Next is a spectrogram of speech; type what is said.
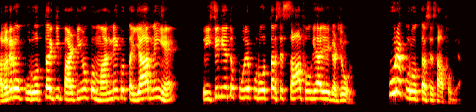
अब अगर वो पूर्वोत्तर की पार्टियों को मानने को तैयार नहीं है तो इसीलिए तो पूरे पूर्वोत्तर से साफ़ हो गया ये गठजोड़। पूरे पूर्वोत्तर से साफ़ हो गया।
